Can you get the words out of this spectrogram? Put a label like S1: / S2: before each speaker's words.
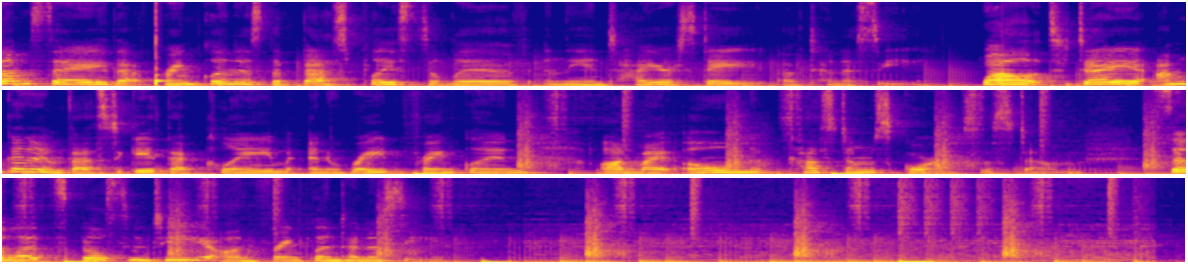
S1: Some say that Franklin is the best place to live in the entire state of Tennessee. Well, today I'm going to investigate that claim and rate Franklin on my own custom scoring system. So let's spill some tea on Franklin, Tennessee.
